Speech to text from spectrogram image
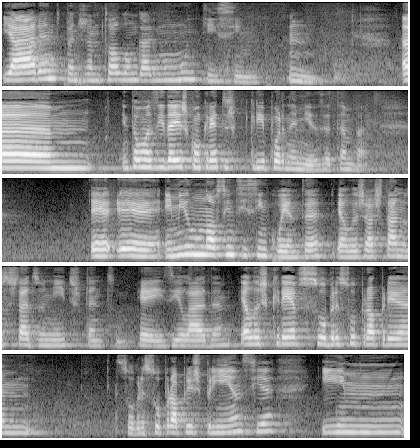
e a Arendt, para já me estou a alongar muitíssimo. Hum. Um, então, as ideias concretas que queria pôr na mesa também. É, é, em 1950, ela já está nos Estados Unidos, portanto é exilada. Ela escreve sobre a sua própria sobre a sua própria experiência e,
